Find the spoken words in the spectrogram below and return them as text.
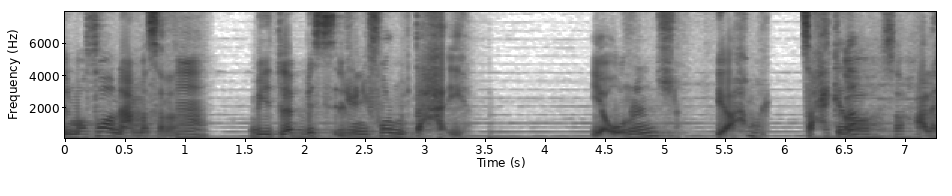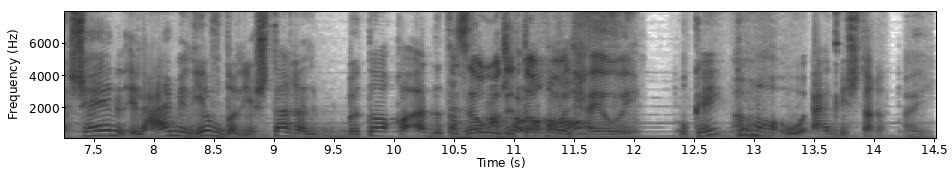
المصانع مثلا. مم. بيتلبس ال uniform بتاعها إيه؟ يا orange يا أحمر. صح كده؟ آه صح. علشان العامل يفضل يشتغل بطاقة قد طاقته تزود 10 الطاقة. والحيوية. okay؟ طول ما هو قاعد بيشتغل. أيوه.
